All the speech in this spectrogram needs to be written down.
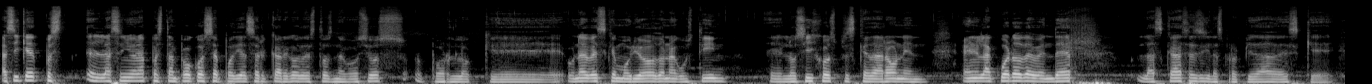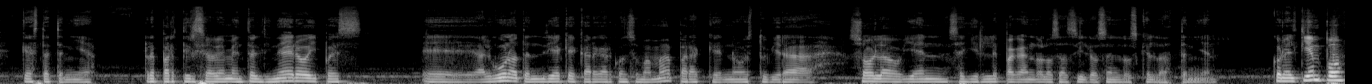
Así que pues la señora pues tampoco se podía hacer cargo de estos negocios por lo que una vez que murió don Agustín eh, los hijos pues quedaron en, en el acuerdo de vender las casas y las propiedades que, que éste tenía. Repartirse obviamente el dinero y pues eh, alguno tendría que cargar con su mamá para que no estuviera sola o bien seguirle pagando los asilos en los que la tenían. Con el tiempo,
